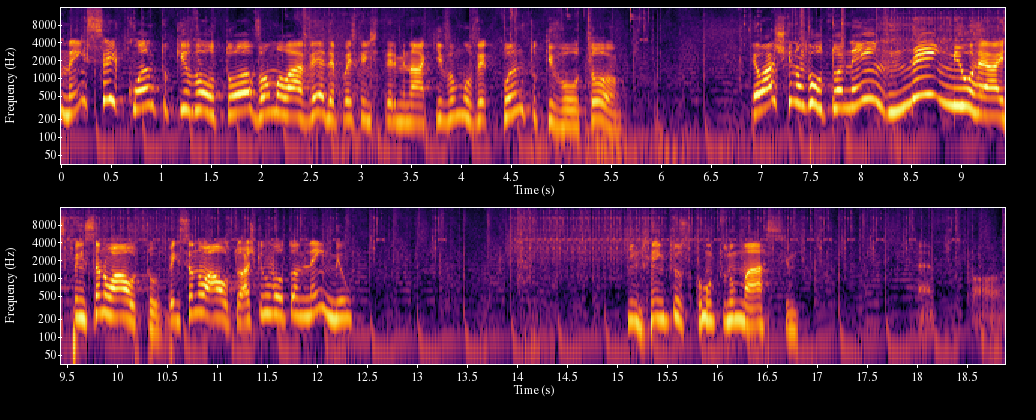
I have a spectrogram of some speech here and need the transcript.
Nem sei quanto que voltou. Vamos lá ver depois que a gente terminar aqui. Vamos ver quanto que voltou. Eu acho que não voltou nem, nem mil reais, pensando alto. Pensando alto, acho que não voltou nem mil. 500 conto no máximo. É foda.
